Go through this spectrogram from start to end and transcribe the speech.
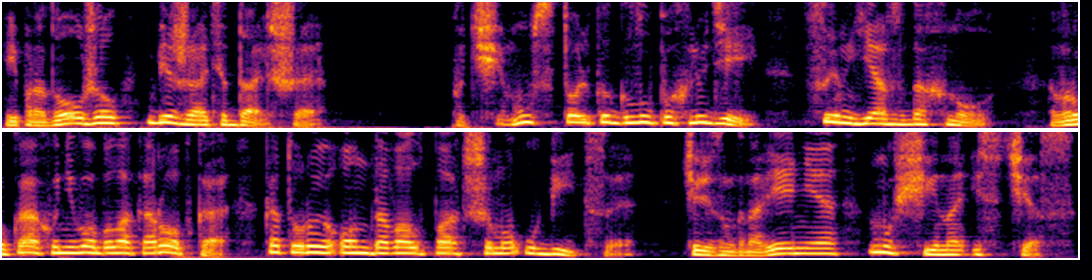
и продолжил бежать дальше. «Почему столько глупых людей?» Цин я вздохнул. В руках у него была коробка, которую он давал падшему убийце. Через мгновение мужчина исчез.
